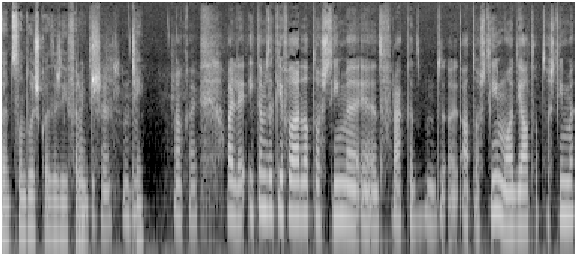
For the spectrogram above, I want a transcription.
Portanto, são duas coisas diferentes. Muito diferentes. Uhum. Sim. Ok. Olha, e estamos aqui a falar de autoestima, eh, de fraca de, de autoestima ou de alta autoestima,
